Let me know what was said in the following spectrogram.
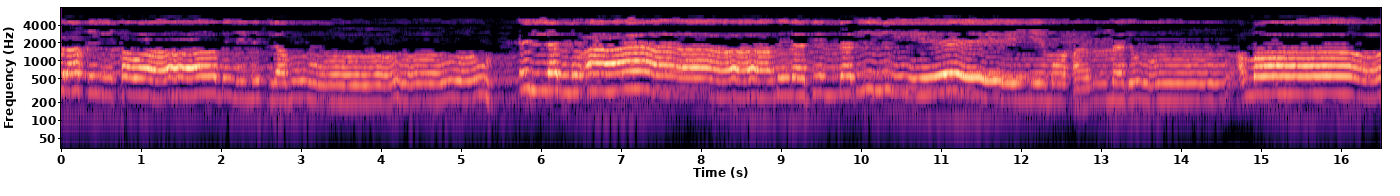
خلق القوابل مثله إلا ابن آمنة النبي محمد. اللهم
